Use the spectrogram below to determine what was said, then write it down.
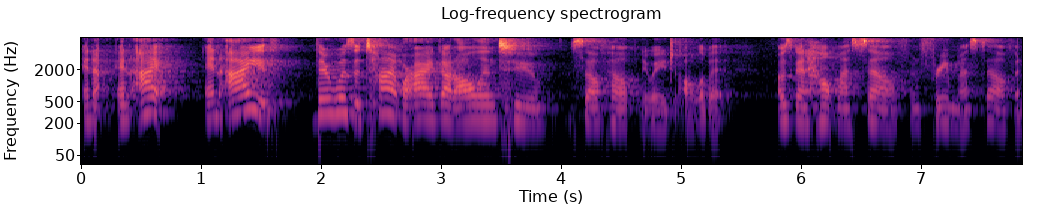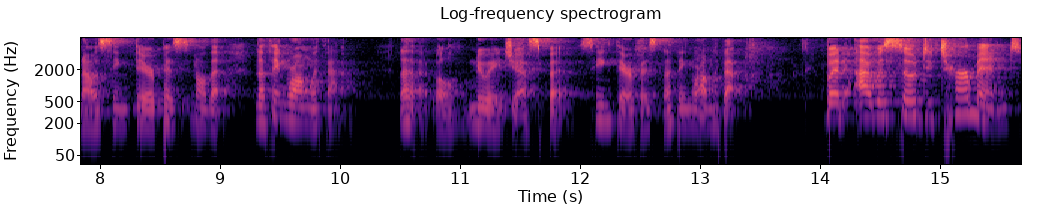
And, and I, and I, there was a time where I got all into self help, New Age, all of it. I was going to help myself and free myself, and I was seeing therapists and all that. Nothing wrong with that. Not, well, New Age, yes, but seeing therapists, nothing wrong with that. But I was so determined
